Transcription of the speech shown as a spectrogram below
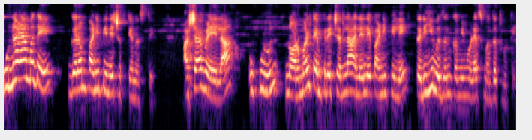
उन्हाळ्यामध्ये गरम पाणी पिणे शक्य नसते. अशा वेळेला उकळून नॉर्मल टेम्परेचरला आलेले पाणी पिले तरीही वजन कमी होण्यास मदत होते.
